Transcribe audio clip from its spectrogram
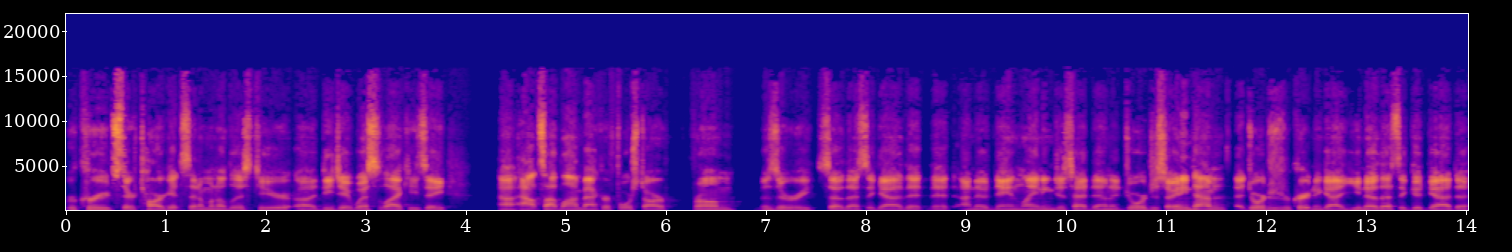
recruits, their targets that I'm going to list here uh, DJ Wesolak, he's a uh, outside linebacker, four star from Missouri. So that's a guy that that I know Dan Lanning just had down at Georgia. So anytime Georgia's recruiting a guy, you know that's a good guy to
